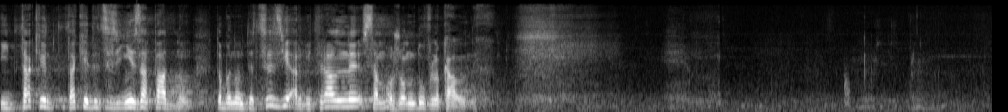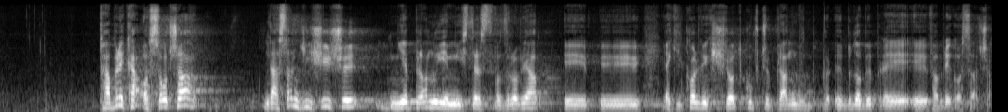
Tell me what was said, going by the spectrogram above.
i takie, takie decyzje nie zapadną. To będą decyzje arbitralne samorządów lokalnych. Fabryka osocza na stan dzisiejszy nie planuje Ministerstwo Zdrowia y, y, jakichkolwiek środków czy planów budowy y, fabryki osocza.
